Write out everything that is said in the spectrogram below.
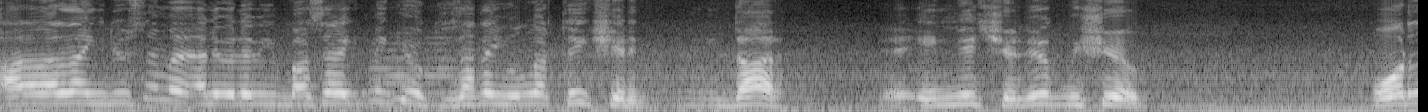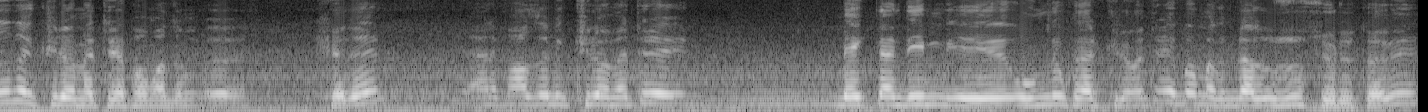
aralardan gidiyorsun ama hani öyle bir basarak gitmek yok. Zaten yollar tek şerit, dar. E, emniyet şeridi yok, bir şey yok. Orada da kilometre yapamadım e, şeyde. Yani fazla bir kilometre beklendiğim, e, umduğum kadar kilometre yapamadım. Biraz uzun sürdü tabii.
